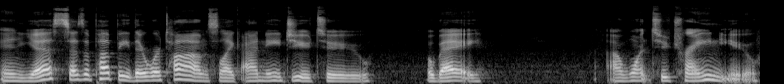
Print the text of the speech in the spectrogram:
and yes, as a puppy, there were times like, I need you to obey. I want to train you.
